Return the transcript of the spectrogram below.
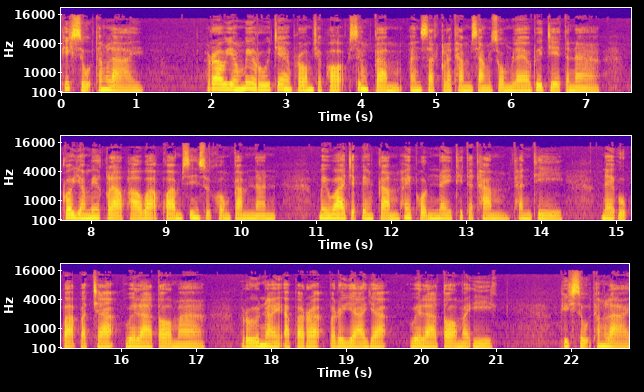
ภิกษุทั้งหลาย เรายังไม่รู้แจ้งพร้อมเฉพาะ ซึ่งกรรมอันสัตว์กระทำสั่งสมแล้วด้วยเจตนา ก็ยังไม่กล่าวภาวะความสิ้นสุดของกรรมนั้น ไม่ว่าจะเป็นกรรมให้ผลในทิฏฐธรรม ทันที ในอุปปัชชะเวลาต่อมา หรือในอปรปริยายะเวลาต่อมาอีก ภิกษุทั้งหลาย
